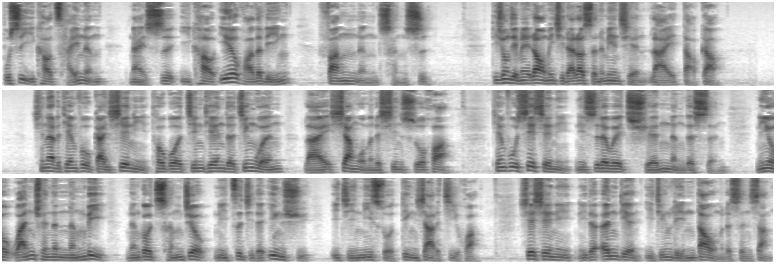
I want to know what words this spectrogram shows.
不是依靠才能，乃是依靠耶和华的灵，方能成事。弟兄姐妹，让我们一起来到神的面前来祷告。亲爱的天父，感谢你透过今天的经文来向我们的心说话。天父，谢谢你，你是那位全能的神，你有完全的能力。能够成就你自己的应许以及你所定下的计划，谢谢你，你的恩典已经临到我们的身上。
